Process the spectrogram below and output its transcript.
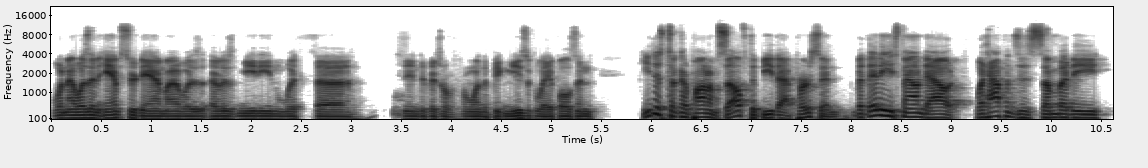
when I was in Amsterdam, I was I was meeting with uh, the individual from one of the big music labels, and he just took it upon himself to be that person. But then he found out what happens is somebody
